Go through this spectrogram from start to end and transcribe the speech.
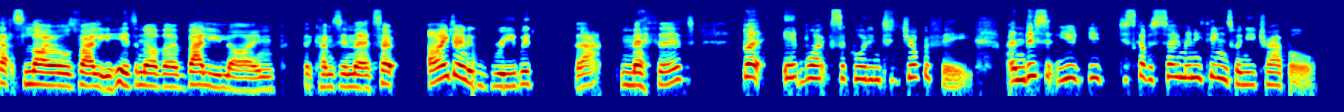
that's lyle's value here's another value line that comes in there. So I don't agree with that method, but it works according to geography. And this you you discover so many things when you travel.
